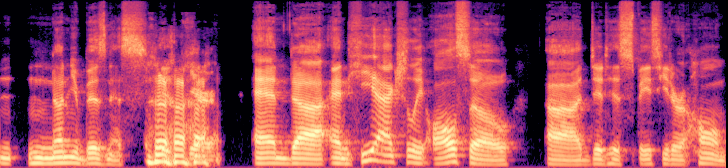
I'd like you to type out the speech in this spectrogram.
n- none your business and uh, and he actually also uh, did his space heater at home,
